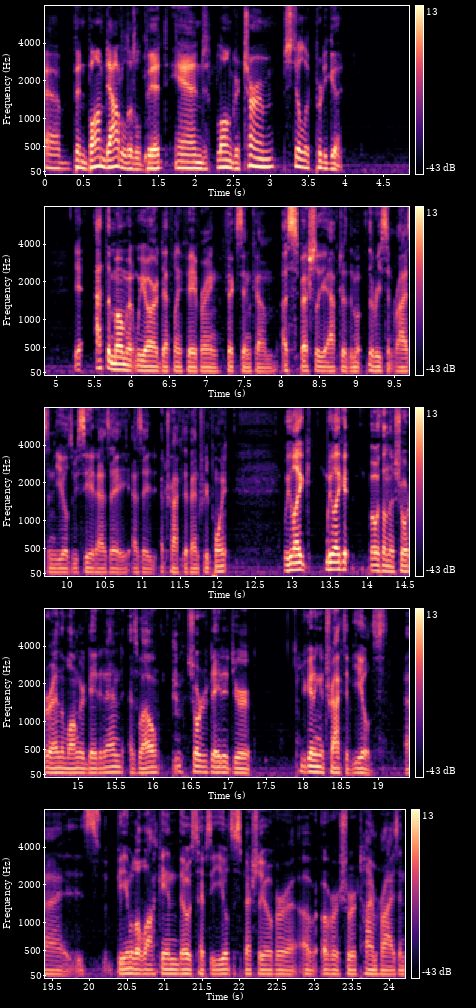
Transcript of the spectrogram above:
uh, been bombed out a little bit and longer term still look pretty good? Yeah, at the moment we are definitely favoring fixed income, especially after the, the recent rise in yields. We see it as a as a attractive entry point. We like we like it both on the shorter and the longer dated end as well. shorter dated, you're you're getting attractive yields. Uh, it's being able to lock in those types of yields, especially over a, over a shorter time horizon,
